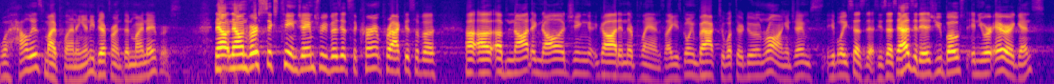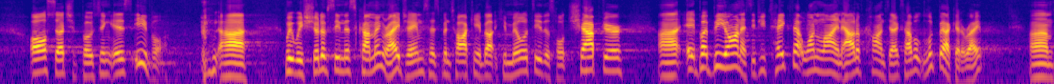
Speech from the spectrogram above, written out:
Well, how is my planning any different than my neighbor's? Now, now in verse 16, James revisits the current practice of, a, uh, of not acknowledging God in their plans. Like he's going back to what they're doing wrong. And James, he, well, he says this. He says, As it is, you boast in your arrogance. All such boasting is evil. uh, we, we should have seen this coming, right? James has been talking about humility this whole chapter. Uh, it, but be honest, if you take that one line out of context, have a look back at it, right? Um,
